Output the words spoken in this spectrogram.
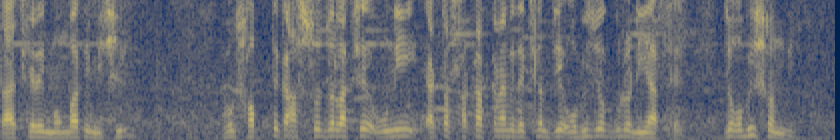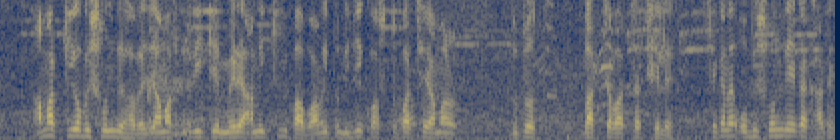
তা আজকের এই মোমবাতি মিছিল এবং সব থেকে আশ্চর্য লাগছে, উনি একটা সাক্ষাৎকার আমি দেখছিলাম যে অভিযোগগুলো নিয়ে আসছেন, যে অভিসন্ধি। আমার কি অভিসন্ধি হবে যে আমার স্ত্রীকে মেরে আমি কি পাবো? আমি তো নিজেই কষ্ট পাচ্ছি, আমার দুটো বাচ্চা বাচ্চা ছেলে। সেখানে অভিসন্ধি এটা খাটে?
